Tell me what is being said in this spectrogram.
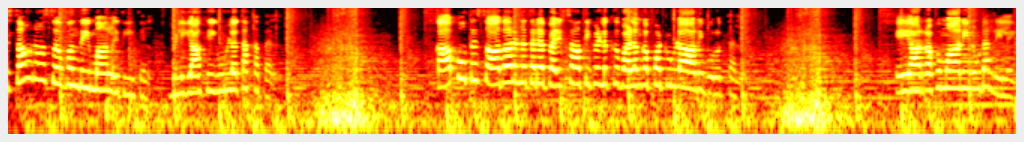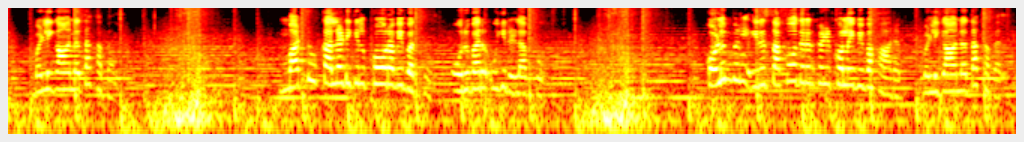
இசாரா செவ்வந்தி மாலைதீவில் வெளியாகியுள்ள தகவல். காப்போது சாதாரண தர பரிசாத்திகளுக்கு வழங்கப்பட்டுள்ள அறிவுறுத்தல். ஏ ஆர் ரகுமானின் உடல்நிலை வெளியான தகவல். மட்டு கல்லடியில் கோர விபத்து ஒருவர் உயிரிழப்பு. கொழும்பில் இரு சகோதரர்கள் கொலை விவகாரம் வெளியான தகவல்.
